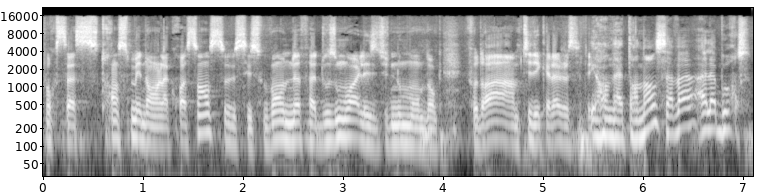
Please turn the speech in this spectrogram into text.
pour que ça se transmet dans la croissance, c'est souvent 9 à 12 mois, les études nous montrent. Donc il faudra un petit décalage à cet Et en attendant, ça va à la bourse?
